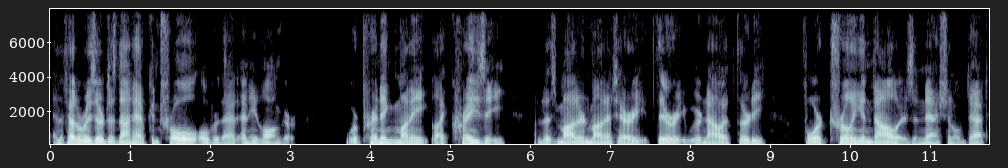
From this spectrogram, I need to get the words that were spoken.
And the Federal Reserve does not have control over that any longer. We're printing money like crazy under this modern monetary theory. We're now at $34 trillion in national debt,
